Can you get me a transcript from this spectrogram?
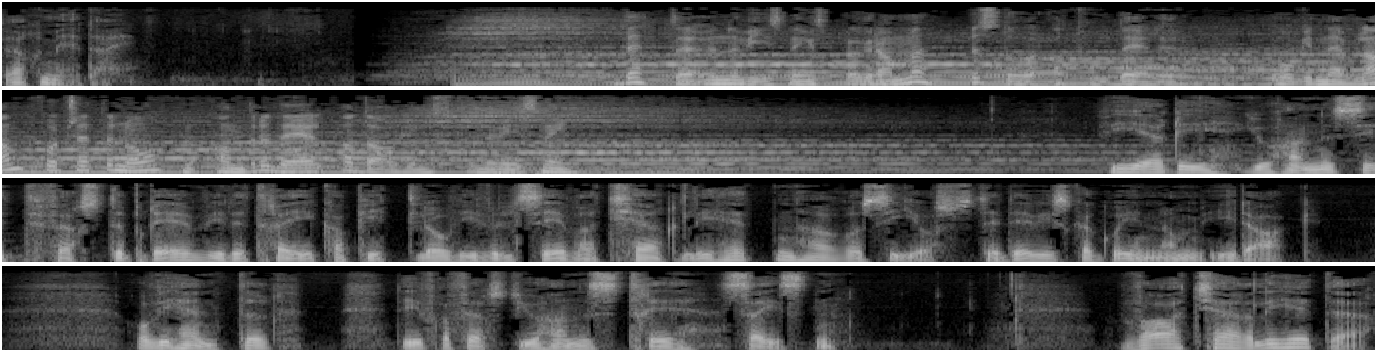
være med deg. Dette undervisningsprogrammet består av to deler. Åge Nevland fortsetter nå med andre del av dagens undervisning. Vi er i Johannes sitt første brev i det tredje kapittelet, og vi vil se hva kjærligheten har å si oss. Det er det vi skal gå innom i dag. Og vi henter det fra 1. Johannes 3, 16. Hva kjærlighet er,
